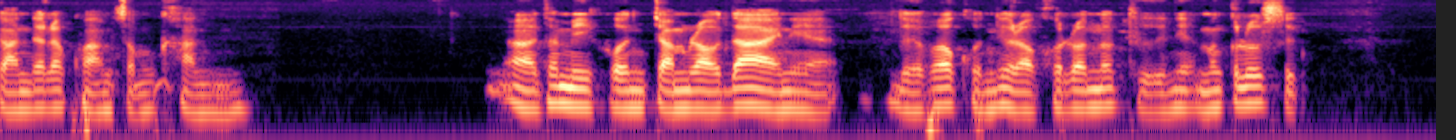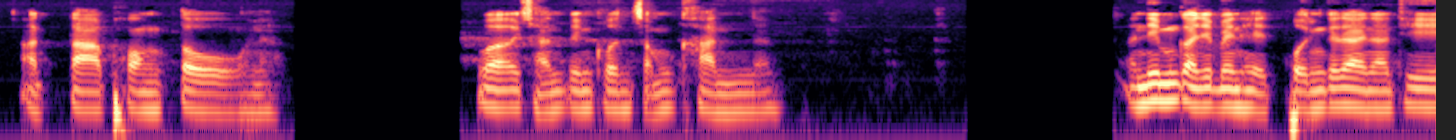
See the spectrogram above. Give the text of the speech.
การได้รับความสำคัญ ถ้ามีคนจำเราได้เนี่ยโดยเฉพาะคนที่เราเคารพนับถือเนี่ยมันก็รู้สึกอัตตาพองโตนะว่าฉันเป็นคนสำคัญนะอันนี้มันก็จะเป็นเหตุผลก็ได้นะที่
